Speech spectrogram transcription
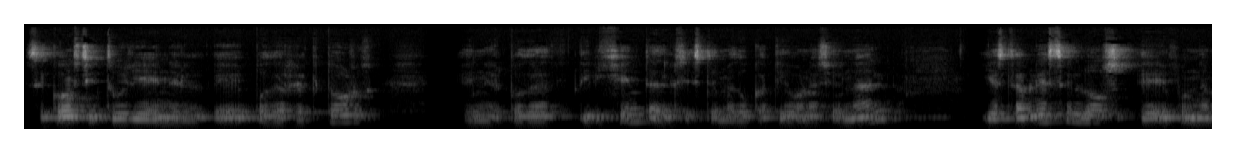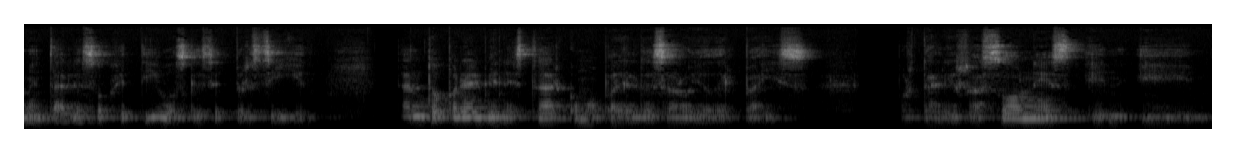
se constituye en el eh, poder rector, en el poder dirigente del sistema educativo nacional y establece los eh, fundamentales objetivos que se persiguen, tanto para el bienestar como para el desarrollo del país. Por tales razones, en eh,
